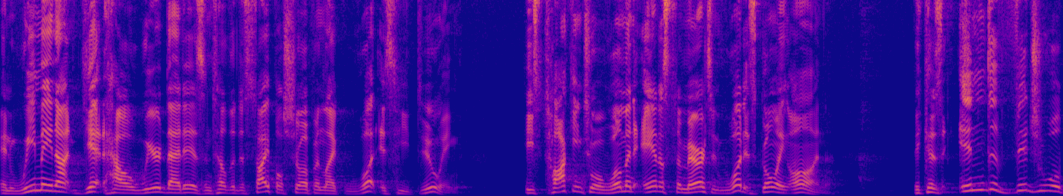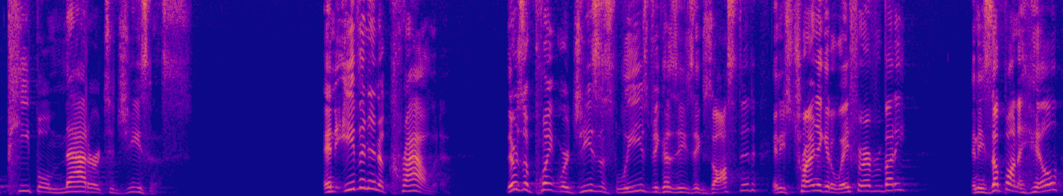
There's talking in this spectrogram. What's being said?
And we may not get how weird that is until the disciples show up and, like, what is he doing? He's talking to a woman and a Samaritan. What is going on? Because individual people matter to Jesus. And even in a crowd, there's a point where Jesus leaves because he's exhausted and he's trying to get away from everybody. And he's up on a hill,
